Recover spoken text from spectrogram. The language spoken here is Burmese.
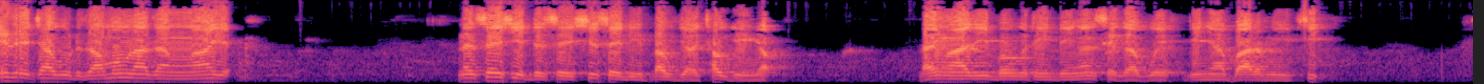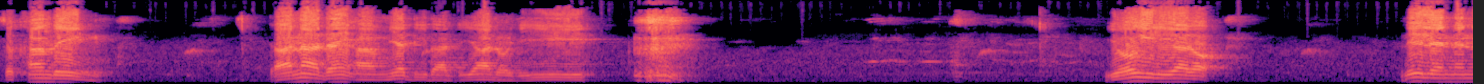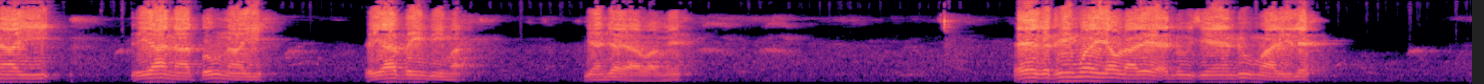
56ခုတစောင်းမုံလာဇန်9ရက်28 30 80ဒီတောက်ကြ6ကြိမ်မြောက်တိုင်းမာစီဘုံကတိသင်္ကန်းဆက်ကပွဲပညာပါရမီဖြည့်စခန်းသိမ်းဒါနတိုင်းဟာမြတ်ဒီတာတရားတော်ကြီးယောဂီတွေကတော့ နေ့လယ်2နာရီတရားနာ3နာရီတရားသိမ့်ပြီးမှပြန်ကြရပါမယ်အဲကထိန်မွဲရောက်လာတဲ့အလူရှင်အလူမာတွေလည်း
